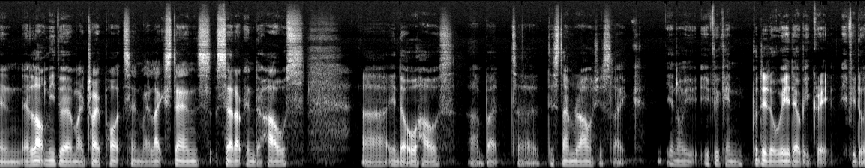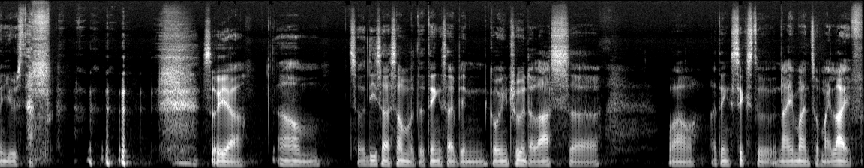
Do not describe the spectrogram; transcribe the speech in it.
and allowed me to have my tripods and my light stands set up in the house, uh, in the old house. Uh, but uh, this time around, she's like, you know, if you can put it away, that'll be great. If you don't use them, so yeah. Um, so these are some of the things I've been going through in the last, uh, wow, I think six to nine months of my life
